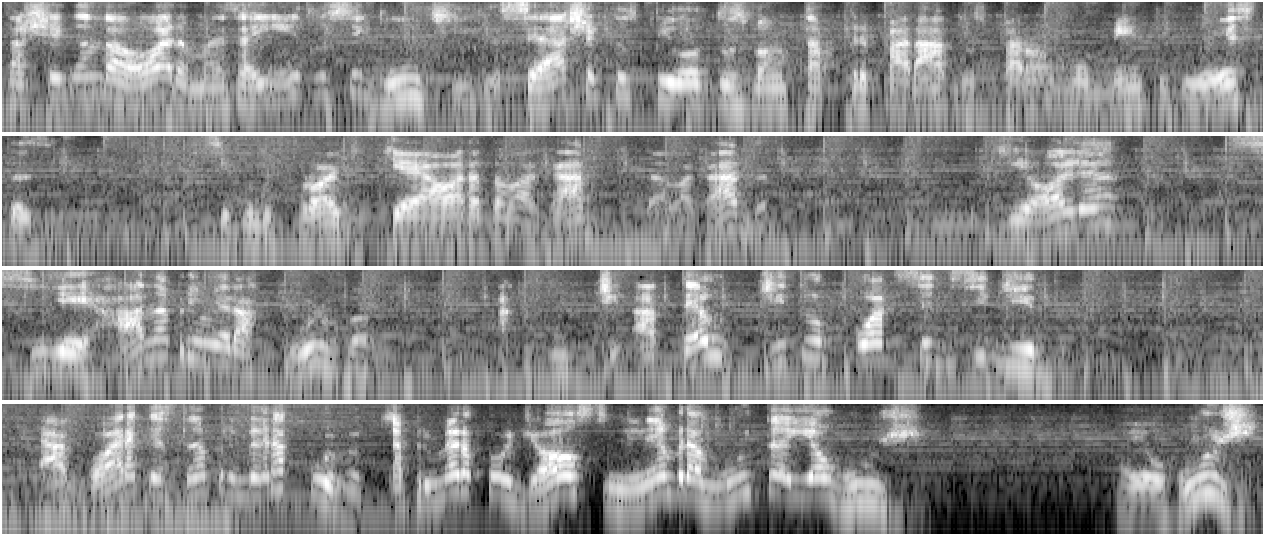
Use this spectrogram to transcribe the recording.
Tá chegando a hora, mas aí entra o seguinte: você acha que os pilotos vão estar preparados para um momento do êxtase, segundo Freud, que é a hora da lagada? Da lagada? Porque olha, se errar na primeira curva, a- o até o título pode ser decidido. Agora a questão é a primeira curva. Que a primeira curva de Austin lembra muito aí ao Rouge. Aí o Rouge,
